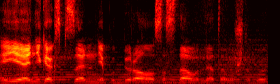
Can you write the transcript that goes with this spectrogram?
И я никак специально не подбирал составы для того, чтобы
